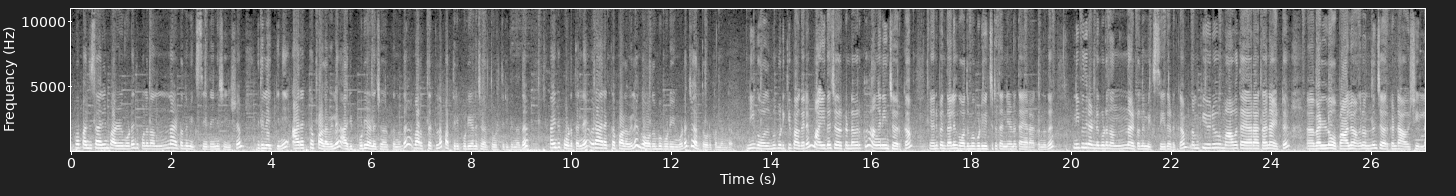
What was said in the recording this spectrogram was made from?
അപ്പോൾ പഞ്ചസാരയും പഴവും കൂടെ ഇതുപോലെ നന്നായിട്ടൊന്ന് മിക്സ് ചെയ്തതിന് ശേഷം ഇതിലേക്ക് ഇനി അരക്കപ്പ് അളവിൽ അരിപ്പൊടിയാണ് ചേർക്കുന്നത്. വറുത്തിട്ടുള്ള പത്തിരിപ്പൊടിയാണ് ചേർത്ത് കൊടുത്തിരിക്കുന്നത്. അതിന്റെ കൂടെ തന്നെ ഒരു അരക്കപ്പ് അളവിൽ ഗോതമ്പ് പൊടിയും കൂടെ ചേർത്ത് കൊടുക്കുന്നുണ്ട്. ഇനി ഗോതമ്പ് പൊടിക്ക് പകരം മൈദ ചേർക്കേണ്ടവർക്ക് അങ്ങനെയും ചേർക്കാം. ഞാനിപ്പോൾ എന്തായാലും ഗോതമ്പ് പൊടി വെച്ചിട്ട് തന്നെയാണ് തയ്യാറാക്കുന്നത്. ഇനിയിപ്പോൾ ഇത് രണ്ടും കൂടെ നന്നായിട്ടൊന്ന് മിക്സ് ചെയ്തെടുക്കാം. നമുക്ക് ഈ ഒരു മാവ് തയ്യാറാക്കാനായിട്ട് വെള്ളമോ പാലോ അങ്ങനെ ഒന്നും ചേർക്കേണ്ട ആവശ്യമില്ല.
